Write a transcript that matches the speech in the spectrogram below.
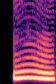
嗯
